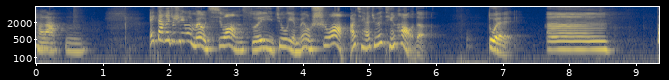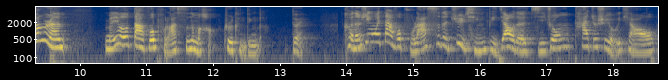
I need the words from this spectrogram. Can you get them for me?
好啦，嗯，哎，大概就是因为没有期望，所以就也没有失望，而且还觉得挺好的。对，嗯，当然没有大佛普拉斯那么好，这是肯定的。对，可能是因为大佛普拉斯的剧情比较的集中，它就是有一条，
